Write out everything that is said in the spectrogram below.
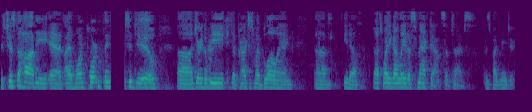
It's just a hobby, and I have more important things to do uh, during the week than practice my blowing. Um, you know, that's why you got to lay the smackdown sometimes as pipe major,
